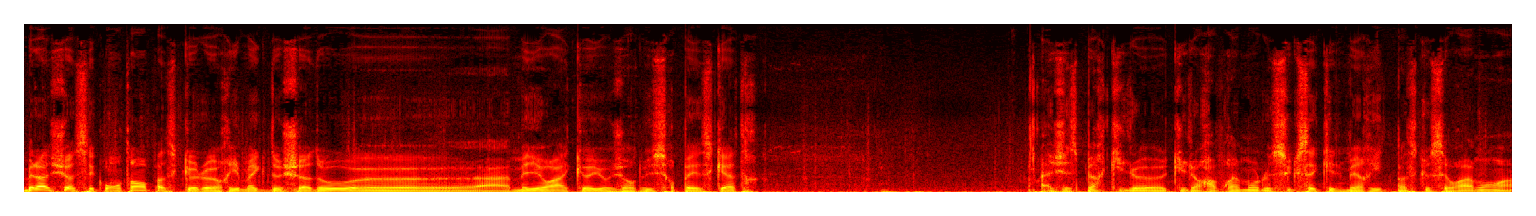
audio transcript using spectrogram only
mais là, je suis assez content parce que le remake de Shadow euh, a un meilleur accueil aujourd'hui sur PS4. Et J'espère qu'il euh, qu'il aura vraiment le succès qu'il mérite parce que c'est vraiment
